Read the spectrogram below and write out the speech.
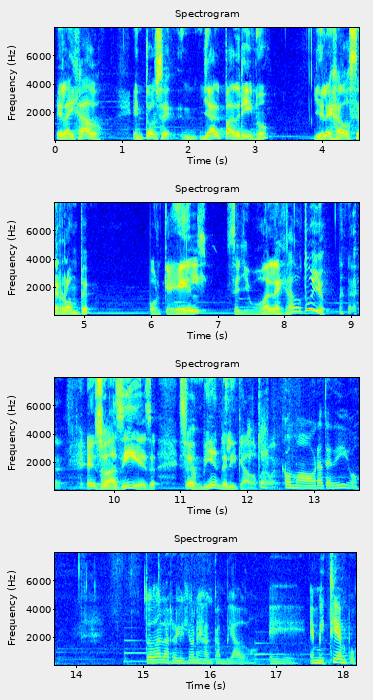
el ahijado. Entonces ya el padrino y el ahijado se rompe porque él se llevó al ahijado tuyo. eso es así, eso, eso es bien delicado. Como ahora te digo, todas las religiones han cambiado. Eh, en mis tiempos,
